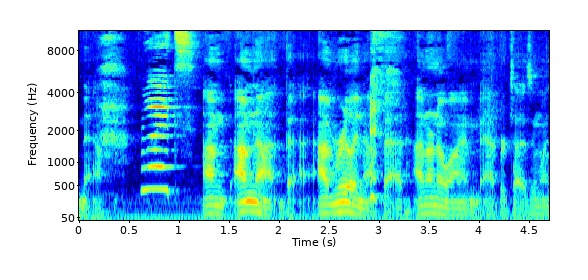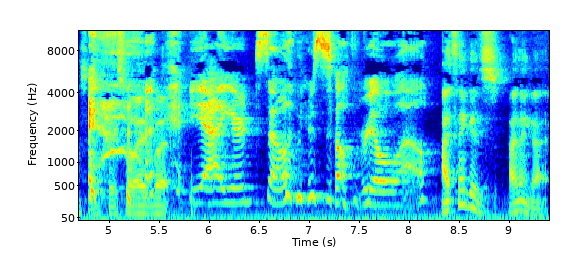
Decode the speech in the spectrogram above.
No, what I'm I'm not bad. I'm really not bad. I don't know why I'm advertising myself this way, but yeah, you're selling yourself real well. I think it's. I think I.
